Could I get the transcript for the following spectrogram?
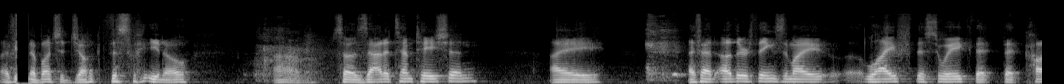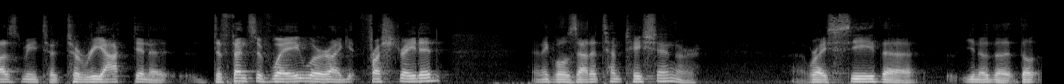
I've eaten a bunch of junk this week, you know. Um, so is that a temptation? I I've had other things in my life this week that, that caused me to, to react in a defensive way where I get frustrated. I think, well, is that a temptation? Or uh, where I see the, you know, the, the,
